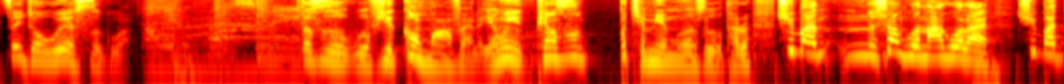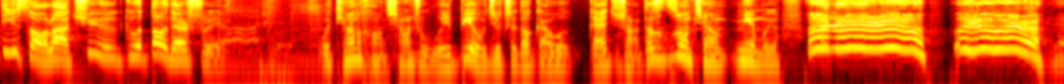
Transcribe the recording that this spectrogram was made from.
这招我也试过，但是我发现更麻烦了，因为平时不贴面膜的时候，他说去把嗯上锅拿过来，去把地扫了，去给我倒点水。我听得很清楚，我一遍我就知道该我该做啥。但是这种贴面膜，嗯嗯嗯嗯嗯，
